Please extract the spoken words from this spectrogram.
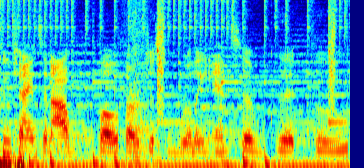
2 Chainz and I both are just really into good food.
